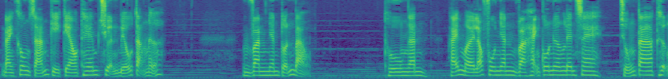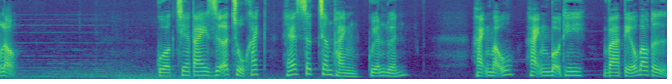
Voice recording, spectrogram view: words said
đành không dám kỳ kèo thêm chuyện biếu tặng nữa. Văn Nhân Tuấn bảo Thu Ngân hãy mời lão phu nhân và hạnh cô nương lên xe Chúng ta thượng lộ Cuộc chia tay giữa chủ khách hết sức chân thành, quyến luyến. Hạnh mẫu, hạnh bội thi và tiếu bao tử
